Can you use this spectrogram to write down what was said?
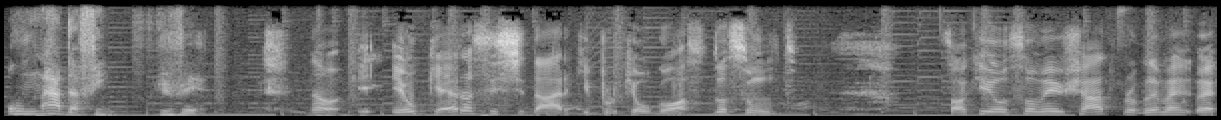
ou nada afim de ver? Não, eu quero assistir Dark porque eu gosto do assunto. Só que eu sou meio chato, o problema é, é,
